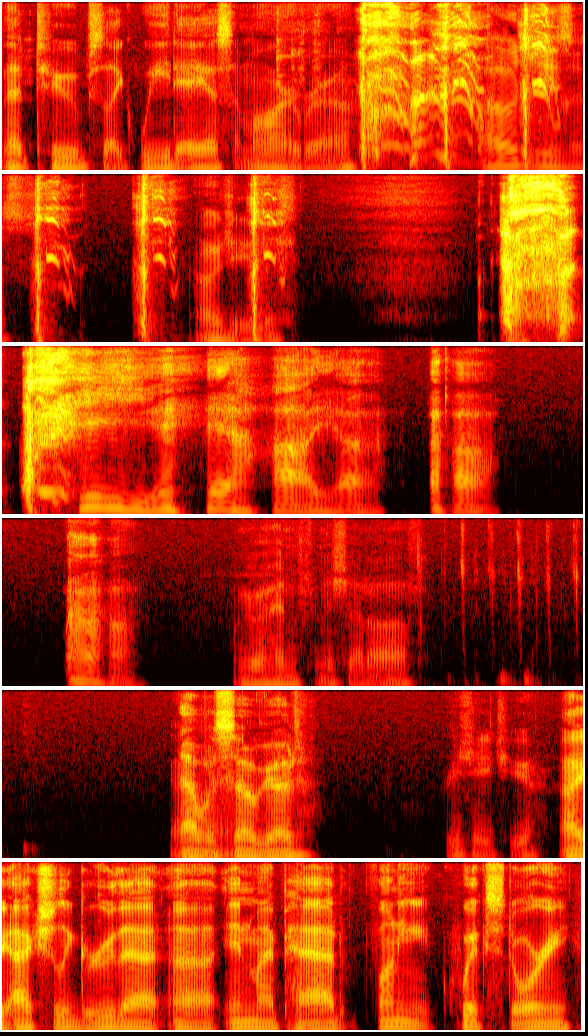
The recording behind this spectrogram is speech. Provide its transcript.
That tube's like weed ASMR, bro. Oh Jesus. Oh Jesus. yeah, ah, yeah. Uh-huh. Uh-huh. I'll go ahead and finish that off. That was so good. Appreciate you. I actually grew that uh, in my pad. Funny, quick story.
